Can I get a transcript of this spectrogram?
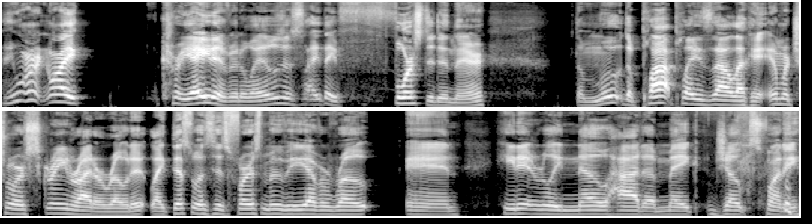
they weren't like creative in a way. It was just like they forced it in there. The mo- the plot plays out like an immature screenwriter wrote it. Like this was his first movie he ever wrote, and he didn't really know how to make jokes funny.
